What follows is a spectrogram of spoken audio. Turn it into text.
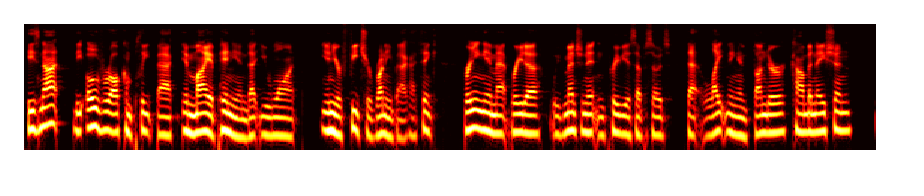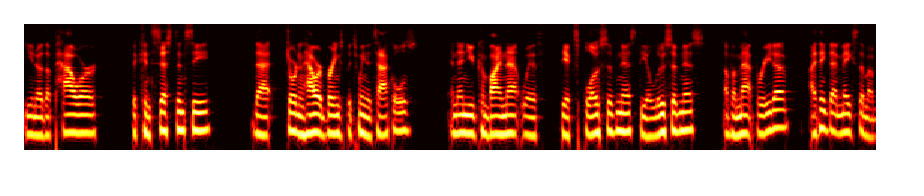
he's not the overall complete back, in my opinion, that you want in your feature running back. I think bringing in Matt Breida, we've mentioned it in previous episodes, that lightning and thunder combination, you know, the power, the consistency that Jordan Howard brings between the tackles, and then you combine that with the explosiveness, the elusiveness of a Matt Breida, I think that makes them a,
